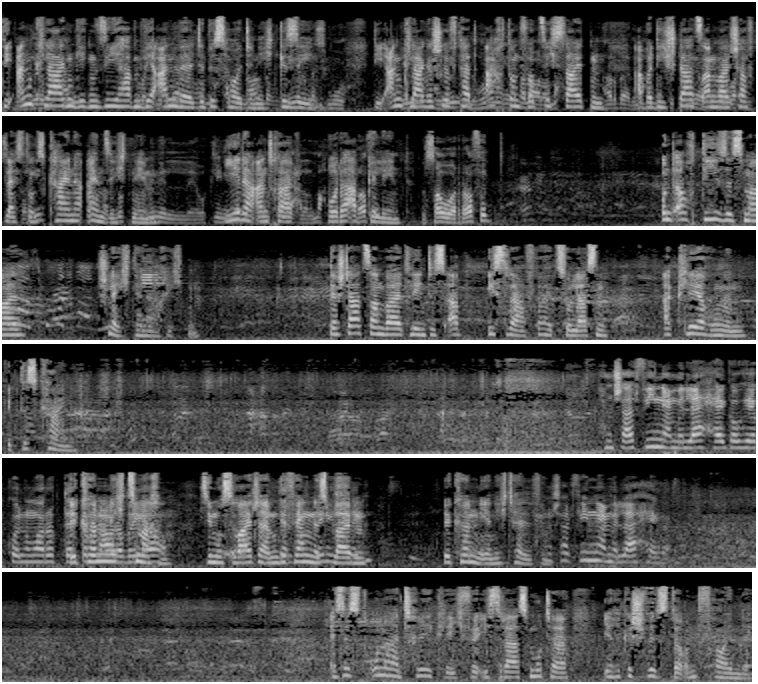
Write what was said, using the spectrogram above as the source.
Die Anklagen gegen sie haben wir Anwälte bis heute nicht gesehen. Die Anklageschrift hat 48 Seiten, aber die Staatsanwaltschaft lässt uns keine Einsicht nehmen. Jeder Antrag wurde abgelehnt. Und auch dieses Mal schlechte Nachrichten. Der Staatsanwalt lehnt es ab, Isra freizulassen. Erklärungen gibt es keine. Wir können nichts machen. Sie muss weiter im Gefängnis bleiben. Wir können ihr nicht helfen. Es ist unerträglich für Isras Mutter, ihre Geschwister und Freunde.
